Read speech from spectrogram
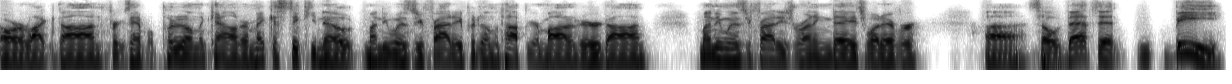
or like Don, for example, put it on the calendar, make a sticky note. Monday, Wednesday, Friday, put it on the top of your monitor. Don, Monday, Wednesday, Friday's running days, whatever. Uh, so that's it. B,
